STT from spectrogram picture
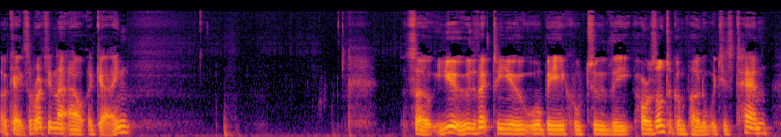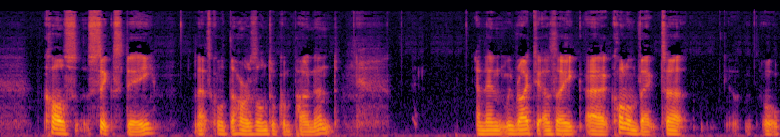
Okay, so writing that out again. So u, the vector u, will be equal to the horizontal component, which is 10 cos 60. That's called the horizontal component. And then we write it as a uh, column vector or,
